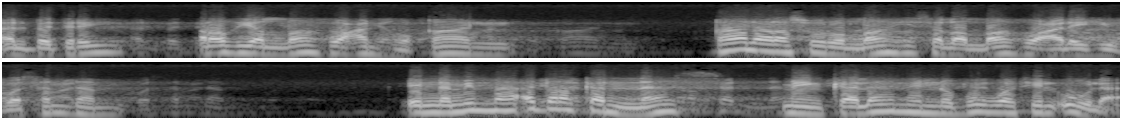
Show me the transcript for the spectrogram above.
البدري رضي الله عنه قال قال رسول الله صلى الله عليه وسلم إن مما أدرك الناس من كلام النبوة الأولى.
